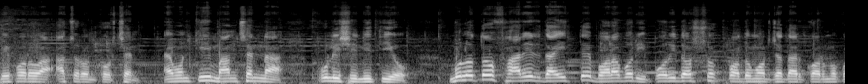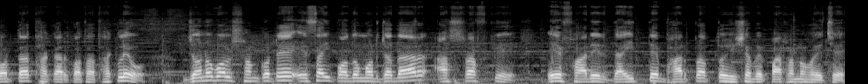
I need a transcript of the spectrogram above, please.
বেপরোয়া আচরণ করছেন। এমনকি মানছেন না পুলিশি নীতিও। মূলত ফাঁড়ির দায়িত্বে বরাবরই পরিদর্শক পদমর্যাদার কর্মকর্তা থাকার কথা থাকলেও জনবল সংকটে এসআই পদমর্যাদার আশরাফকে এ ফাঁড়ির দায়িত্বে ভারপ্রাপ্ত হিসাবে পাঠানো হয়েছে।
